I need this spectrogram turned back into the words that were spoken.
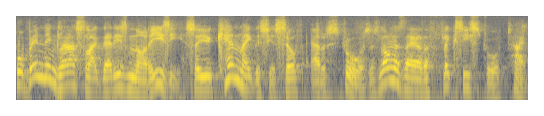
Well, bending glass like that is not easy, so you can make this yourself out of straws, as long as they are the flexi straw type.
